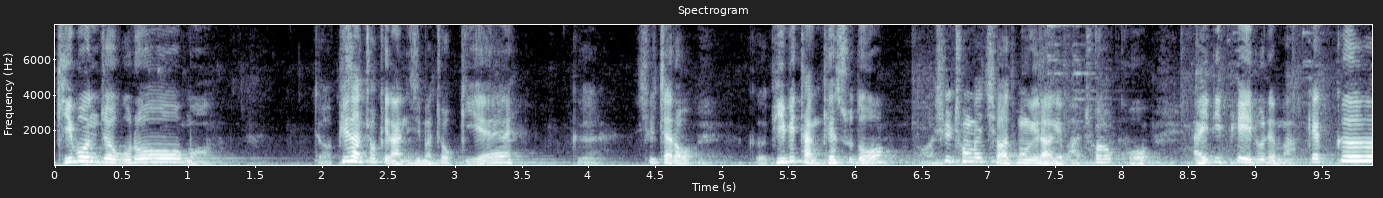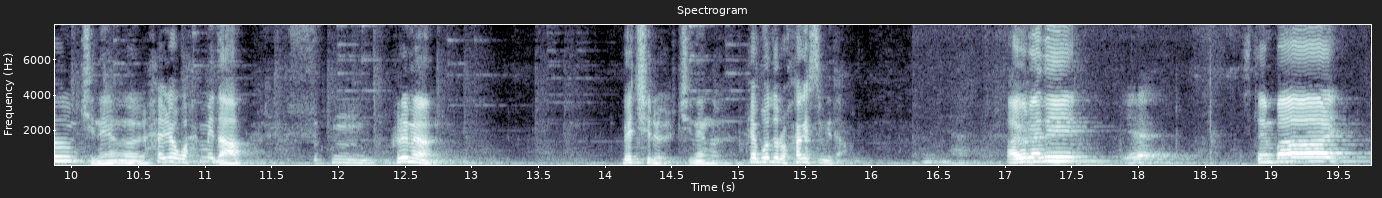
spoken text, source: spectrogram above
기본적으로 뭐저 비싼 조끼는 아니지만 조끼에 그 실제로 그 비비탄 개수도 어, 실총 매치와 동일하게 맞춰놓고 IDPA 룰에 맞게끔 진행을 하려고 합니다. 음, 그러면 매치를 진행을 해보도록 하겠습니다. Are you ready? 예. Stand by.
